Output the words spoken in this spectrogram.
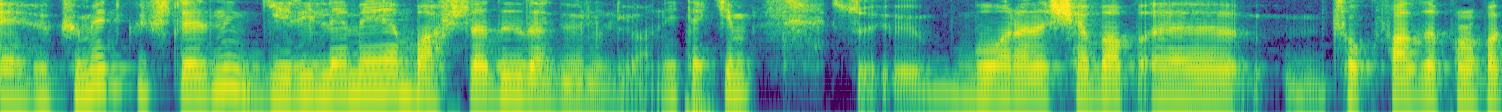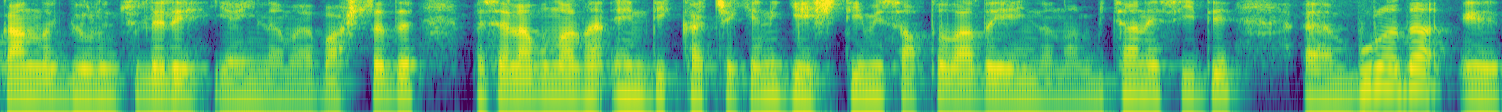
e, hükümet güçlerinin gerilemeye başladığı da görülüyor. Nitekim bu arada Şebap e, çok fazla propaganda görüntüleri yayınlamaya başladı. Mesela bunlardan en dikkat çekeni geçtiğimiz haftalarda yayınlanan bir tanesiydi. E, burada e,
